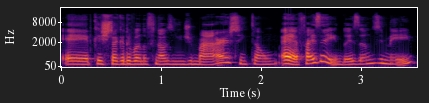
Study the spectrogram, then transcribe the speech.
É, porque a gente tá gravando no finalzinho de março, então. É, faz aí, dois anos e meio.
